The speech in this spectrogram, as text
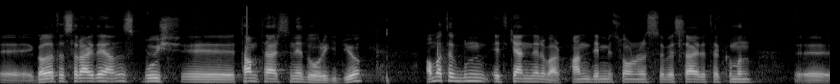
Ee, Galatasaray'da yalnız bu iş e, tam tersine doğru gidiyor. Ama tabii bunun etkenleri var. Pandemi sonrası vesaire takımın e,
